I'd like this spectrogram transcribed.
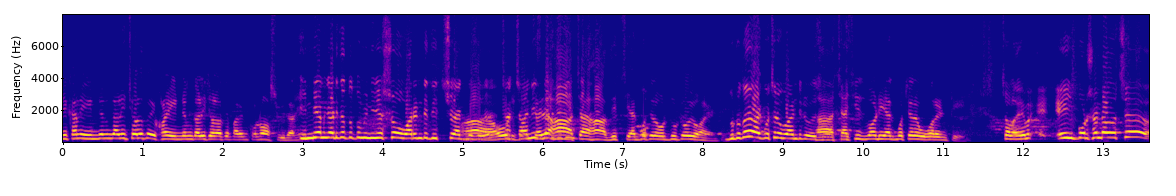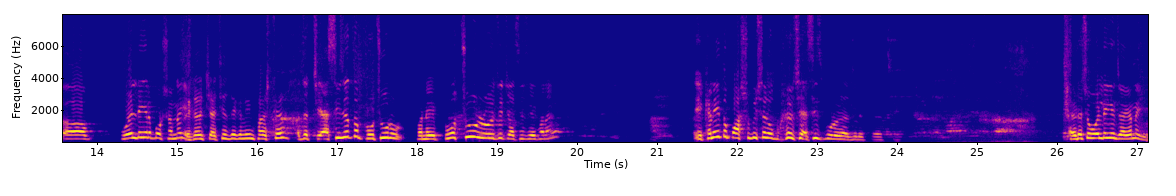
যেখানে ইন্ডিয়ান গাড়ি চলে তো এখানে ইন্ডিয়ান গাড়ি চালাতে পারেন কোনো অসুবিধা নেই। ইন্ডিয়ান গাড়িতে তো তুমি নিজস্ব ওয়ারেন্টি দিচ্ছ এক বছরের হ্যাঁ, ওর- চাইনিজ হ্যাঁ চা- হ্যাঁ দিচ্ছি। এক বছরের ওর দুটোই ওয়ারেন্টি দুটোতেও এক বছরের ওয়ারেন্টি রয়েছে। হ্যাঁ চ্যাসিস বডি এক বছরের ওয়ারেন্টি চলো এবার এই পোর্শনটা হচ্ছে ওয়েল্ডিং এর পোর্শন নাকি? এখানে চ্যাসিস দেখে নিন ফার্স্টে আচ্ছা চ্যাসিসে তো প্রচুর মানে প্রচুর রয়েছে চ্যাসিস এখানে। এখানেই তো পাঁচশো বিশের উপরে চ্যাসিস পড়ে আছে দেখতে পাচ্ছি। এটা হচ্ছে ওয়েল্ডিং এর জায়গা নাকি?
